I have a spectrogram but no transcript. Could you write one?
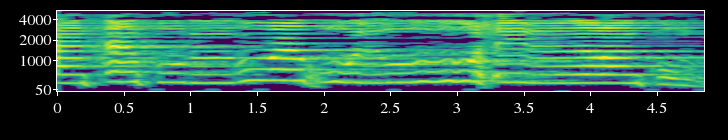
أسلحتكم وخذوا حذركم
